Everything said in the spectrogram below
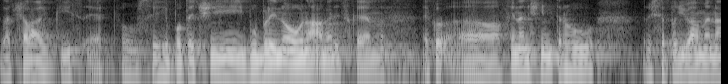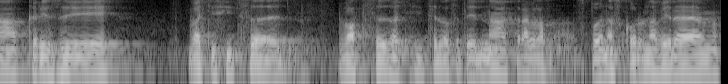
začala jakýs, jakousi hypoteční bublinou na americkém jako, uh, finančním trhu. Když se podíváme na krizi 2020-2021, která byla spojena s koronavirem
